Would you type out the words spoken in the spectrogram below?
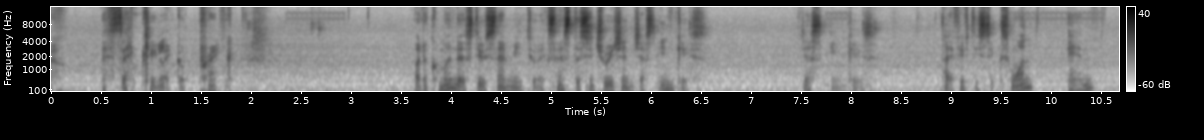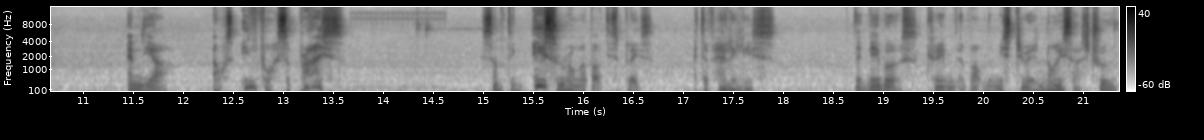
exactly like a prank. But the commander still sent me to assess the situation just in case. Just in case. Type 56-1 and MDR. I was in for a surprise. Something is wrong about this place. At the very least, the neighbors claimed about the mysterious noise as true.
